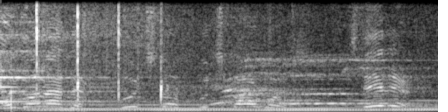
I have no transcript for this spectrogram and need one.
Hold on, Adam. Good stuff. Good spar. Stay there.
